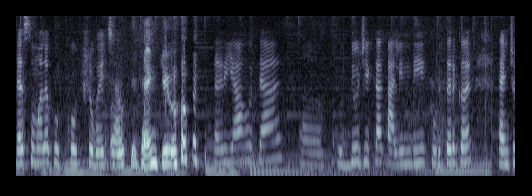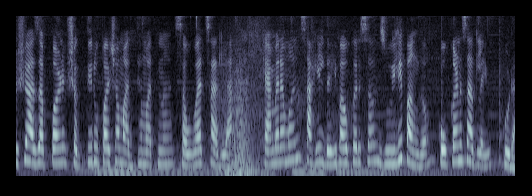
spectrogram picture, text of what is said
त्यास तुम्हाला खूप खूप शुभेच्छा. ओके थँक्यू तर या होत्या उद्योजिका कालिंदी कुडतरकर. त्यांच्याशी आज आपण शक्तिरूपाच्या माध्यमातून संवाद साधला. कॅमेरामन साहिल दहिबावकरसह जुईली पांगम कोकण साध लाईव्ह कुडा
